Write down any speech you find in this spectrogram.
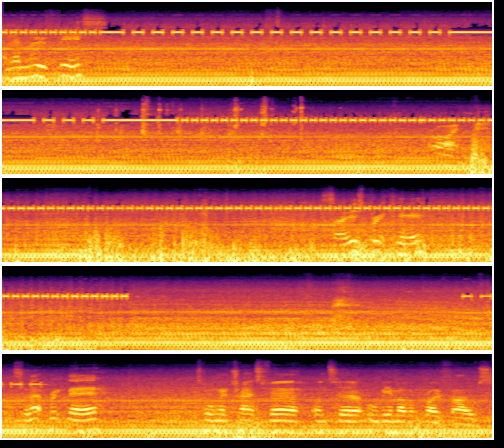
and then move this right so this brick here so that brick there is what I'm going to transfer onto all the other profiles.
